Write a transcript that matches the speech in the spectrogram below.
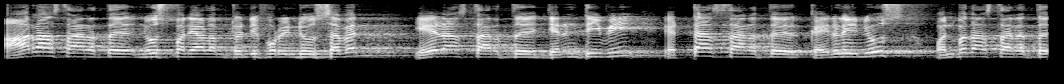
ആറാം സ്ഥാനത്ത് news Malayalam twenty four into seven ഏഴാം സ്ഥാനത്ത് ജനൻ ടി വി എട്ടാം സ്ഥാനത്ത് കൈരളി ന്യൂസ് ഒൻപതാം സ്ഥാനത്ത്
